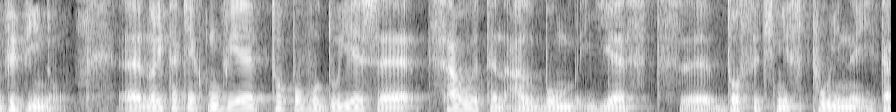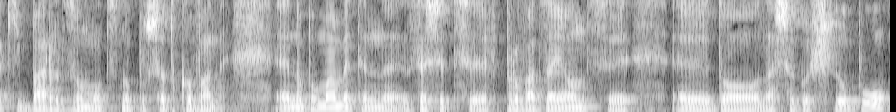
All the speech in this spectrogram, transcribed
wywinął. No i tak jak mówię, to powoduje, że cały ten album jest e, dosyć niespójny i taki bardzo mocno poszatkowany. E, no bo mamy ten zeszyt wprowadzający e, do naszego ślubu,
